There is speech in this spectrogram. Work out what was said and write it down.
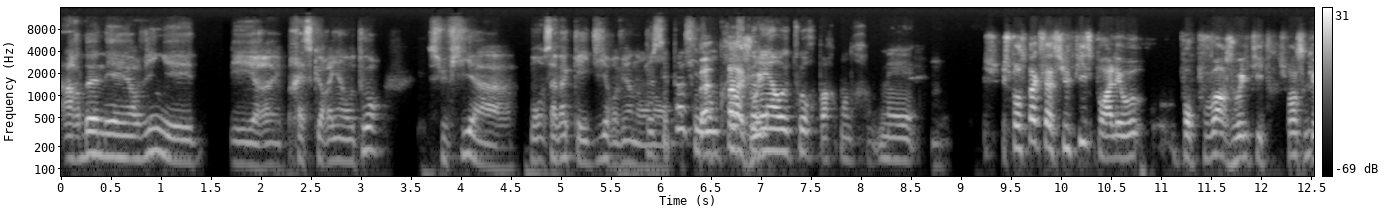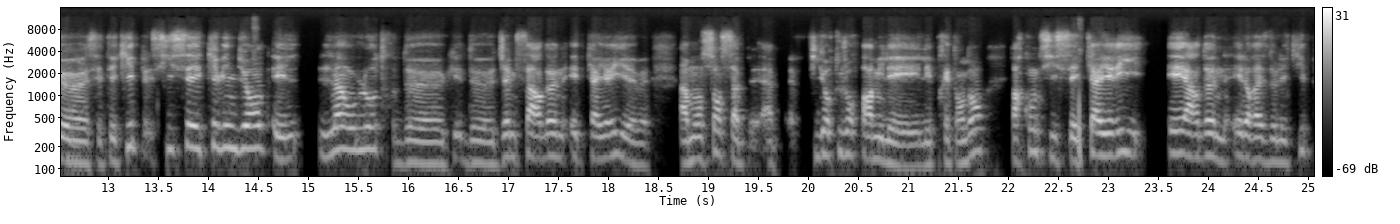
Harden et Irving et, et, presque rien autour suffit à. Bon, ça va que KD revient dans. Je ne sais pas s'ils ont presque rien autour, par contre. Mais mm je ne pense pas que ça suffise pour aller au, pour pouvoir jouer le titre. Je pense que mhm. cette équipe, si c'est Kevin Durant et l'un ou l'autre de, de, James Harden et de Kyrie, euh, à mon sens, ça figure toujours parmi les, les prétendants. Par contre, si c'est Kyrie et Harden et le reste de l'équipe,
